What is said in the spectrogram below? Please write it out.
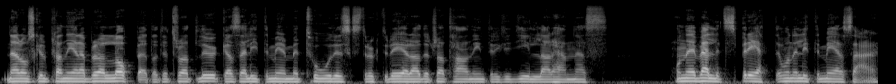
när de skulle planera bröllopet, att jag tror att Lukas är lite mer metodiskt strukturerad, jag tror att han inte riktigt gillar hennes hon är väldigt spretig, hon är lite mer så här.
